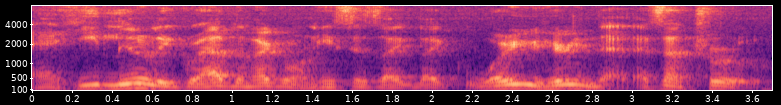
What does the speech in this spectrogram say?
and he literally grabbed the microphone. He says, like like where are you hearing that? That's not true.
